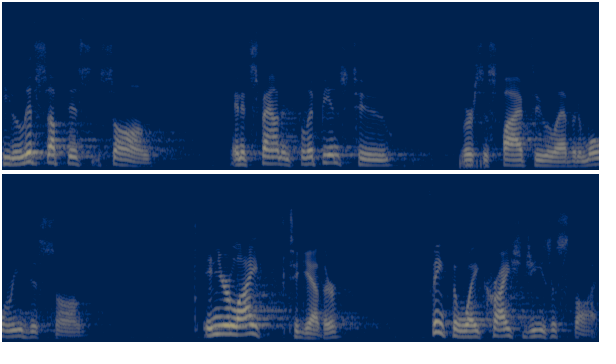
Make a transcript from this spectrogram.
he lifts up this song, and it's found in Philippians 2, verses 5 through 11. And we'll read this song. In your life together, think the way Christ Jesus thought.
